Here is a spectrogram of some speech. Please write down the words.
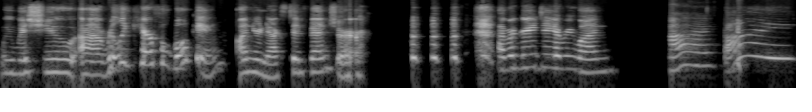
We wish you uh, really careful booking on your next adventure. Have a great day, everyone. Bye. Bye.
